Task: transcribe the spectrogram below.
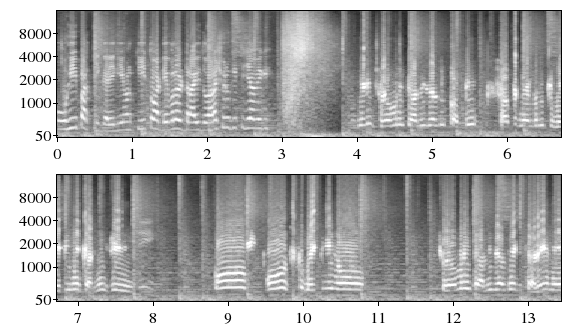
ਉਹੀ ਭਰਤੀ ਕਰੇਗੀ। ਹੁਣ ਕੀ ਤੁਹਾਡੇ ਵੱਲੋਂ ਡਰਾਈਵ ਦੁਬਾਰਾ ਸ਼ੁਰੂ ਕੀਤੀ ਜਾਵੇਗੀ? ਜਿਹੜੀ ਸ਼੍ਰੋਮਣੀ ਅਕਾਲੀ ਦਲ ਦੀ ਭਰਤੀ ਸੱਤ ਮੈਂਬਰੀ ਕਮੇਟੀ ਨੇ ਕਰਨੀ ਸੀ ਜੀ। ਉਹ ਉਸ ਕਮੇਟੀ ਨੂੰ ਸ਼੍ਰੋਮਣੀ ਅਕਾਲੀ ਦਲ ਦੇ ਇੱਕ ਧੜੇ ਨੇ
